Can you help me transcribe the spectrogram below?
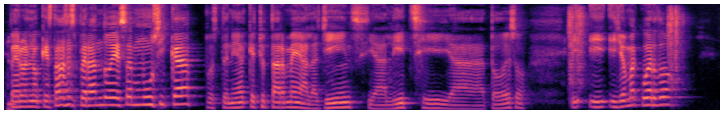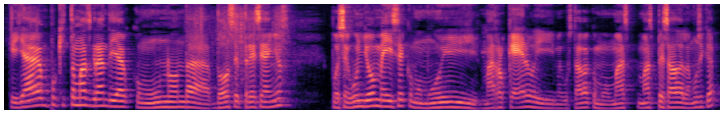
pero en lo que estabas esperando esa música, pues tenía que chutarme a las jeans y a Litzy y a todo eso. Y, y, yo me acuerdo que ya un poquito más grande, ya como un onda 12, 13 años, pues según yo me hice como muy más rockero y me gustaba como más, más pesada la música.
